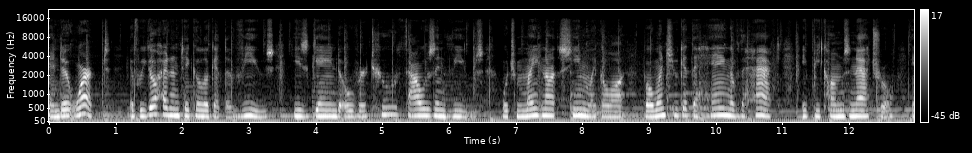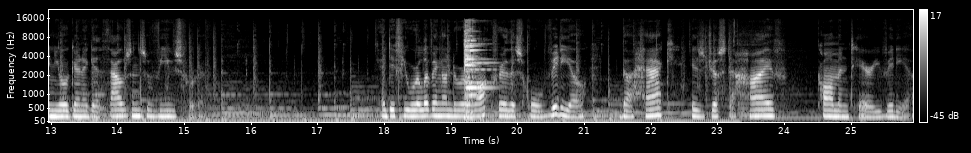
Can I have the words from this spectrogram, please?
And it worked. If we go ahead and take a look at the views, he's gained over 2,000 views, which might not seem like a lot, but once you get the hang of the hack, it becomes natural and you're gonna get thousands of views for it. And if you were living under a rock for this whole video, the hack is just a Hive commentary video.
